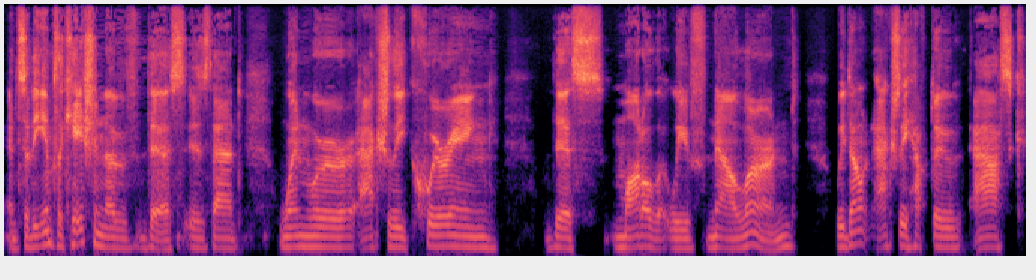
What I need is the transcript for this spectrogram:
And so the implication of this is that when we're actually querying this model that we've now learned, we don't actually have to ask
